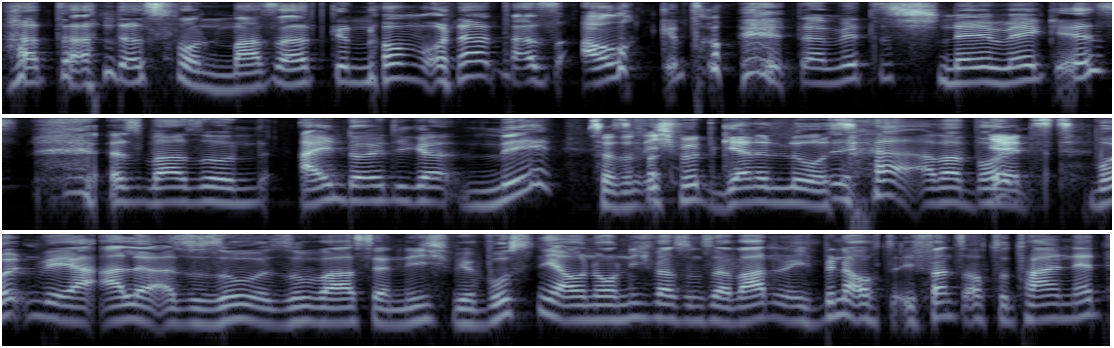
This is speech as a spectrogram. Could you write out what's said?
hat dann das von Massad genommen und hat das auch getrunken, damit es schnell weg ist. Es war so ein eindeutiger, nee, Das heißt, und ich würde gerne los. ja, aber woll Jetzt. wollten wir ja alle. Also so, so war es ja nicht. Wir wussten ja auch noch nicht, was uns erwartet. Ich bin auch, ich fand es auch total nett.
